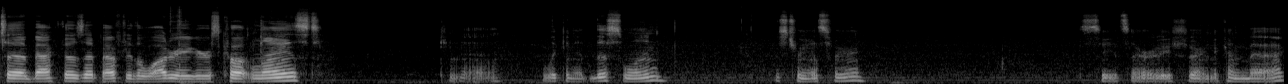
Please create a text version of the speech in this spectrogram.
to back those up after the water agar is colonized. Can, uh, looking at this one, this transfer. See, it's already starting to come back.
